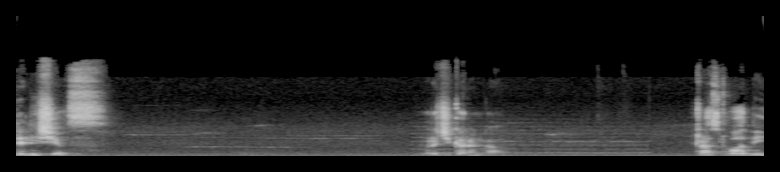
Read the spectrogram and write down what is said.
డెలిషియస్ రుచికరంగా ట్రస్ట్ వర్ది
